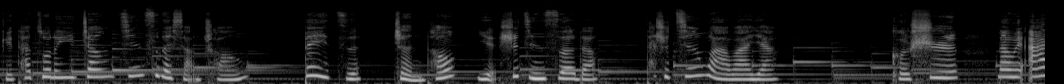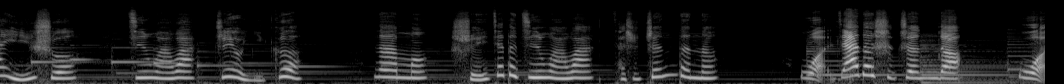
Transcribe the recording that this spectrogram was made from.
给它做了一张金色的小床，被子、枕头也是金色的，它是金娃娃呀。可是那位阿姨说，金娃娃只有一个，那么谁家的金娃娃才是真的呢？我家的是真的，我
